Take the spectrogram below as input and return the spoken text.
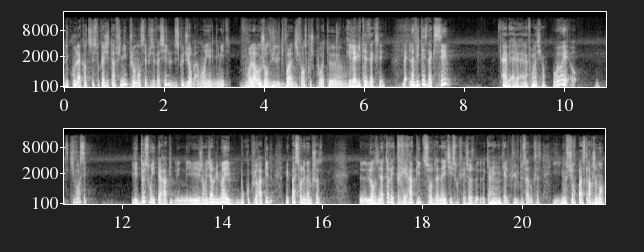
du coup, la quantité de stockage est infinie. Plus on en sait, plus c'est facile. Le disque dur, bah, moi, il y a une limite. Voilà, aujourd'hui, voilà la différence que je pourrais te. Et la vitesse d'accès? Ben, la vitesse d'accès, à, à- à l'information Ouais, ouais. oh, Ce qu'il faut voir, c'est que les deux sont hyper rapides. Mais, mais j'ai envie de dire, l'humain est beaucoup plus rapide, mais pas sur les mêmes choses. L'ordinateur est très rapide sur de l'analytique, sur quelque chose de, de carré, Mm. des calculs, tout ça. Donc ça, il nous surpasse largement.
